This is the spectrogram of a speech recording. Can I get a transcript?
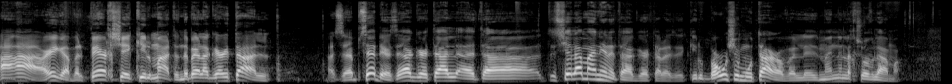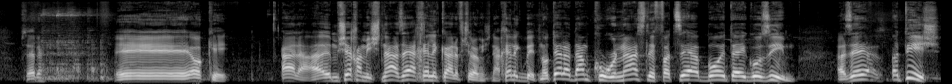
אה, אה, רגע, אבל פרח שכאילו, מה, אתה מדבר על אגרטל. אז זה בסדר, זה אגרטל, אתה... זו שאלה מעניינת האגרטל הזה. כאילו, ברור שמותר, אבל אה, מעניין לחשוב למה. בסדר? אה, אוקיי. הלאה, המשך המשנה, זה היה חלק א' של המשנה. חלק ב', נוטל אדם קורנס לפצע בו את האגוזים. אז זה פטיש,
